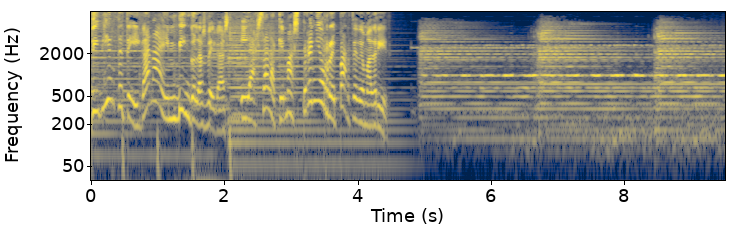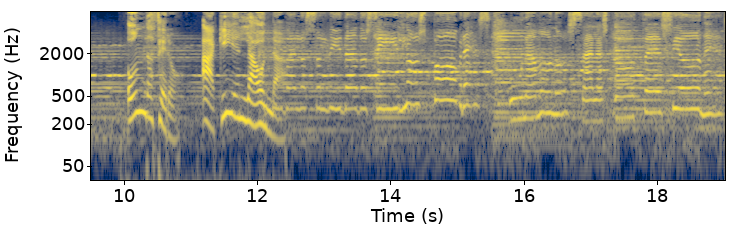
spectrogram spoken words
Diviértete y gana en Bingo Las Vegas, la sala que más premios reparte de Madrid. Onda Cero. Aquí en la onda. Los olvidados y los pobres, unámonos a las procesiones.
